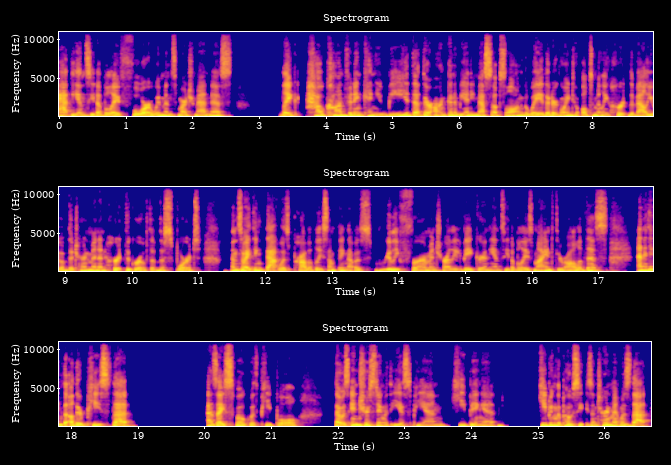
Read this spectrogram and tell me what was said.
at the NCAA for women's March Madness, like how confident can you be that there aren't going to be any mess ups along the way that are going to ultimately hurt the value of the tournament and hurt the growth of the sport? And so i think that was probably something that was really firm in charlie baker and the ncaa's mind through all of this. And i think the other piece that as i spoke with people that was interesting with espn keeping it keeping the postseason tournament was that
